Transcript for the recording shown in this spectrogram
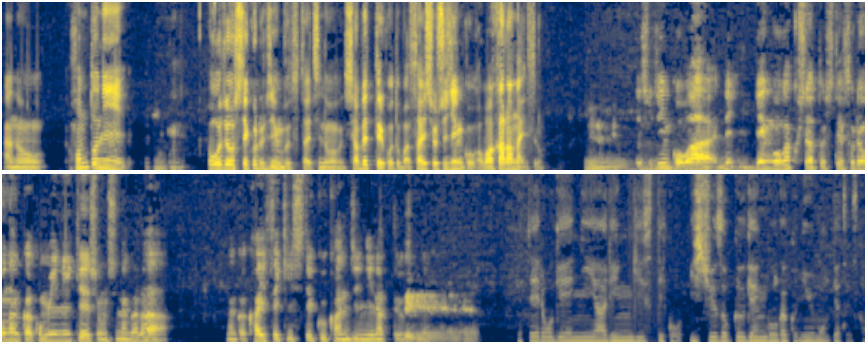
あの、本当にうん登場してくる人物たちの喋ってる言葉、最初主人公がわからないんですよ。うんで主人公はり言語学者としてそれをなんかコミュニケーションしながら、なんか解析していく感じになってるんへですよね。テロゲニア・リンギスティコ、一種族言語学入門ってやつですか？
